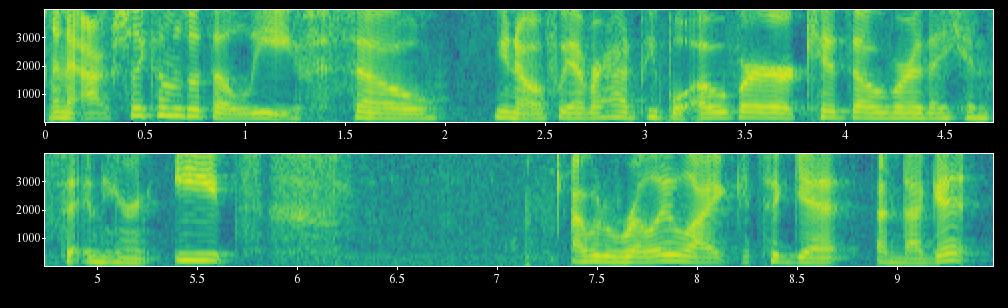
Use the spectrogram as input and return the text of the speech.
And it actually comes with a leaf. So, you know, if we ever had people over or kids over, they can sit in here and eat. I would really like to get a nugget.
